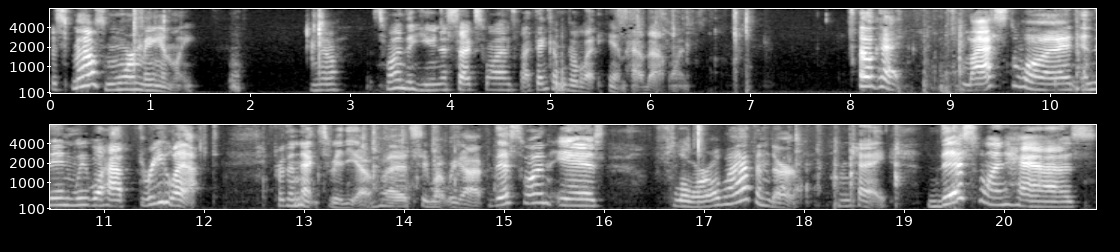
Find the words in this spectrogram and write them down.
it smells more manly. Know? It's one of the unisex ones, but I think I'm going to let him have that one. Okay, last one, and then we will have three left for the next video. Let's see what we got. This one is Floral Lavender. Okay, this one has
